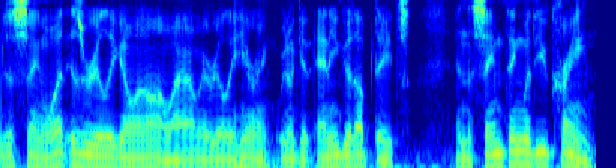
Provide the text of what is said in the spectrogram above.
just saying, what is really going on? Why aren't we really hearing? We don't get any good updates. And the same thing with Ukraine.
